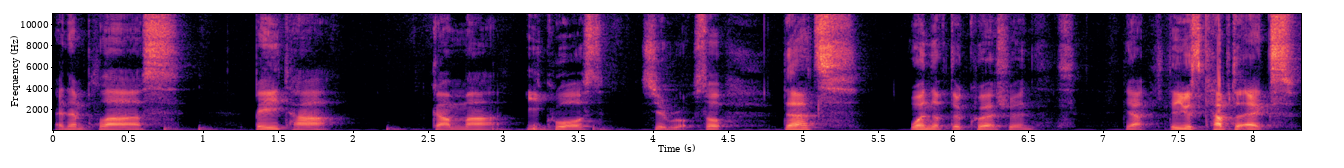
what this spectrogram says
and then plus beta gamma equals zero. So that's one of the questions. Yeah, they use capital X,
